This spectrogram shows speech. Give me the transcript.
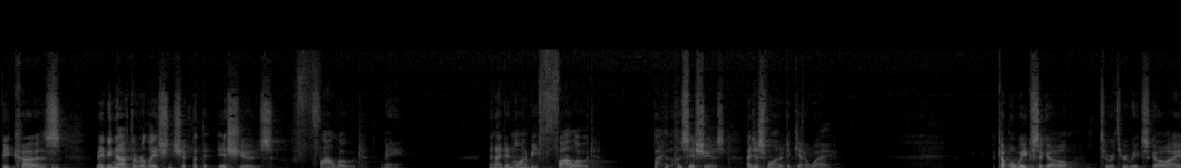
Because maybe not the relationship, but the issues followed me. And I didn't want to be followed by those issues. I just wanted to get away. A couple weeks ago, two or three weeks ago, I,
